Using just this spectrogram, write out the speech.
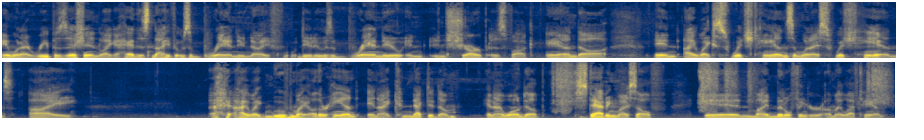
And when I repositioned, like I had this knife, it was a brand new knife, dude. It was a brand new and, and sharp as fuck. And uh, and I like switched hands, and when I switched hands, I I like moved my other hand and I connected them, and I wound up stabbing myself in my middle finger on my left hand.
